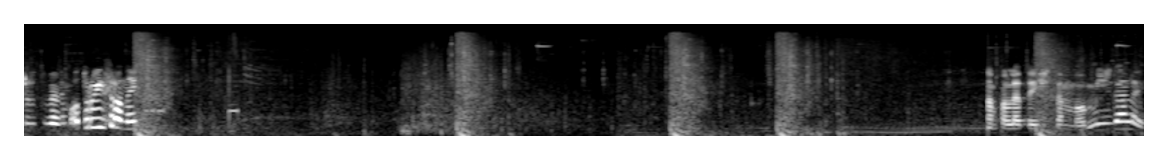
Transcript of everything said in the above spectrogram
Rozumiem. Od drugiej strony. Na paletę się tam bombisz dalej.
